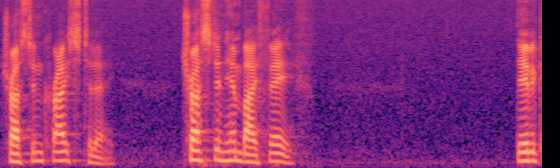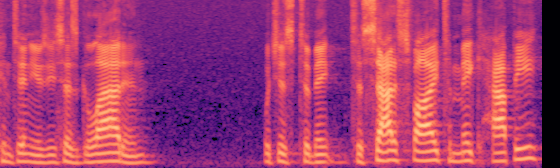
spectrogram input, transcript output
Trust in Christ today. Trust in Him by faith. David continues. He says, Gladden, which is to, make, to satisfy, to make happy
